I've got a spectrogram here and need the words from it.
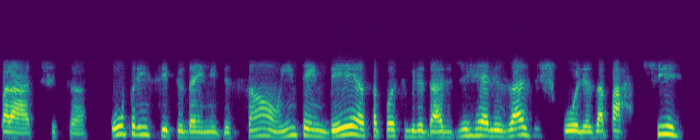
prática o princípio da inibição, entender essa possibilidade de realizar as escolhas a partir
